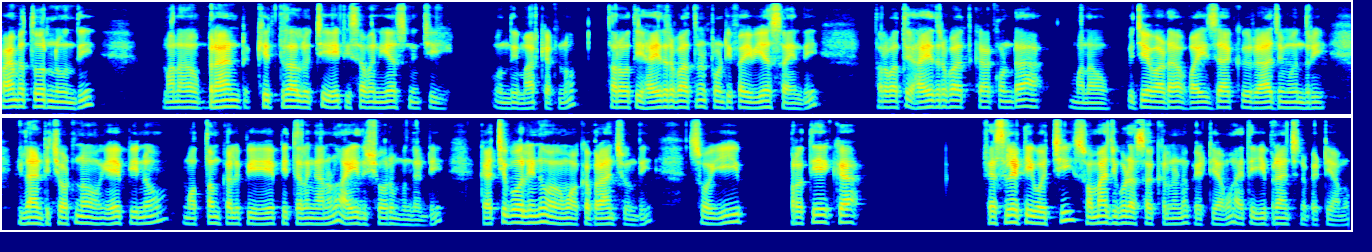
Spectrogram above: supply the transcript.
కోయంబత్తూరును ఉంది. మన బ్రాండ్ కీర్తిలాల్ వచ్చి 87 ఇయర్స్ నుంచి ఉంది మార్కెట్‌ను. తర్వాత ఈ హైదరాబాద్‌లో 25 ఇయర్స్ అయింది. తర్వాత హైదరాబాద్ కాకుండా మనం విజయవాడ, వైజాగ్, రాజమండ్రి ఇలాంటి చోటను ఏపీను మొత్తం కలిపి ఏపీ, తెలంగాణను ఐదు షోరూమ్ ఉందండి. గచ్చిబౌలిను ఒక బ్రాంచ్ ఉంది. సో, ఈ ప్రత్యేక ఫెసిలిటీ వచ్చి సొమాజిగూడ సర్కిల్ను పెట్టాము. అయితే ఈ బ్రాంచ్ను పెట్టాము.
